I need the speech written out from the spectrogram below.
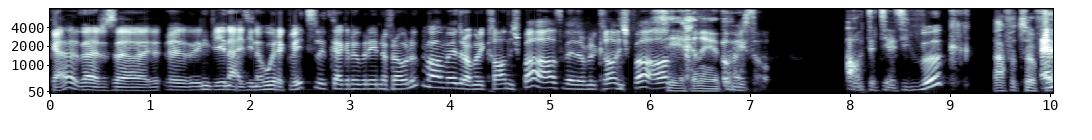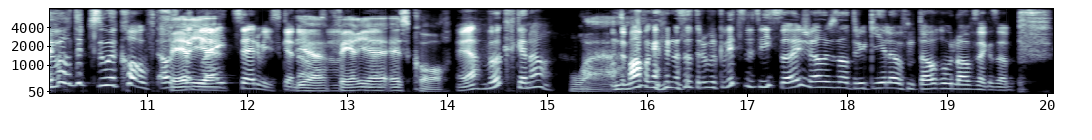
Gell? Dann ist, äh, irgendwie haben sie noch hure gewitzelt gegenüber ihrer Frau. Schau mal, wir haben amerikanischen Spaß, wir haben amerikanischen Spaß. sicher nicht. Und wir so, Alter, die haben sie wirklich Einfach so einfach dazu gekauft als Begleitservice. Genau. ja, so. Ferien-Escort. Ja, wirklich, genau. Wow. Und am Anfang haben wir noch so darüber gewitzelt, wie es so ist, oder? So drei Giele auf dem Tagurlaub sagen so, pff,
